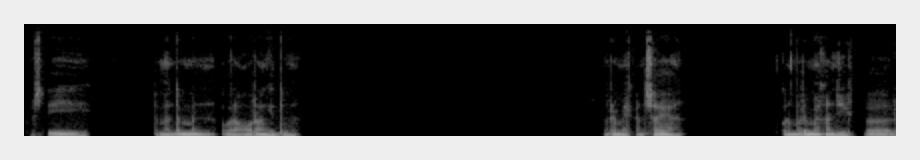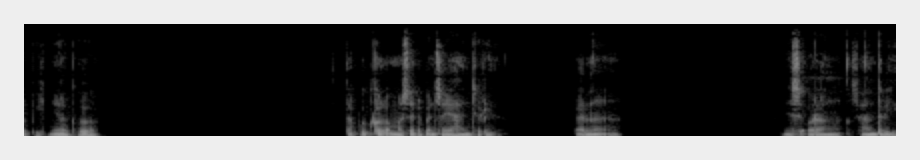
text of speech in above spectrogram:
pasti teman-teman orang-orang itu meremehkan saya. Bukan meremehkan sih ke lebihnya ke takut kalau masa depan saya hancur ya. karena hanya seorang santri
